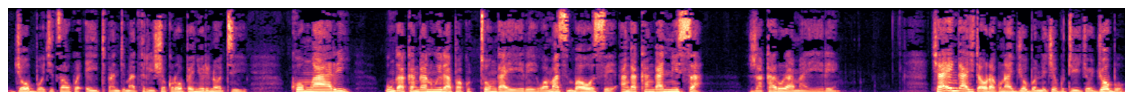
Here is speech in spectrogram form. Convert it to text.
Jobho chitsauko 8 pandima 3 shoko roupenyu rinoti ko mwari ungakanganwira pakutonga here? Wamasimba ose angakanganisa zvakarurama here chaainge achitaura kuna jobho ndechekuti icho jobho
